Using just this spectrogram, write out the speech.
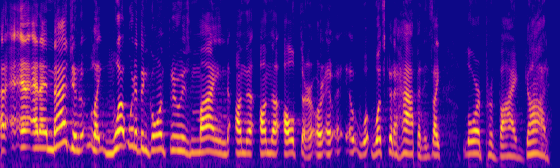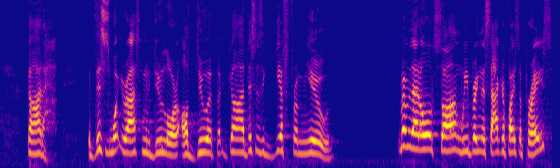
And, and, I imagine, like, what would have been going through his mind on the, on the altar or uh, uh what's going to happen? He's like, Lord, provide. God, God, if this is what you're asking me to do, Lord, I'll do it. But God, this is a gift from you. Remember that old song, We Bring the Sacrifice of Praise?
